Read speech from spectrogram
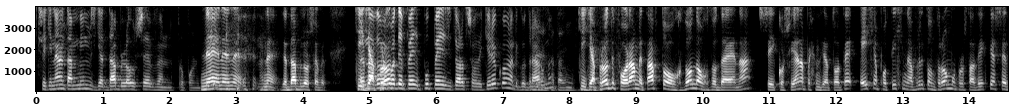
Ξεκινάνε τα memes για 007 προπονητή. ναι, ναι, ναι, ναι, για 007. Και Πρέπει για, να δούμε πρώτη, πότε, παί- πού παίζει τώρα το Σαββατοκύριακο, να την κοντράρουμε. Ναι, θα τα δούμε. και για πρώτη φορά μετά από το 80-81, σε 21 παιχνίδια τότε, έχει αποτύχει να βρει τον δρόμο προς τα δίχτυα σε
